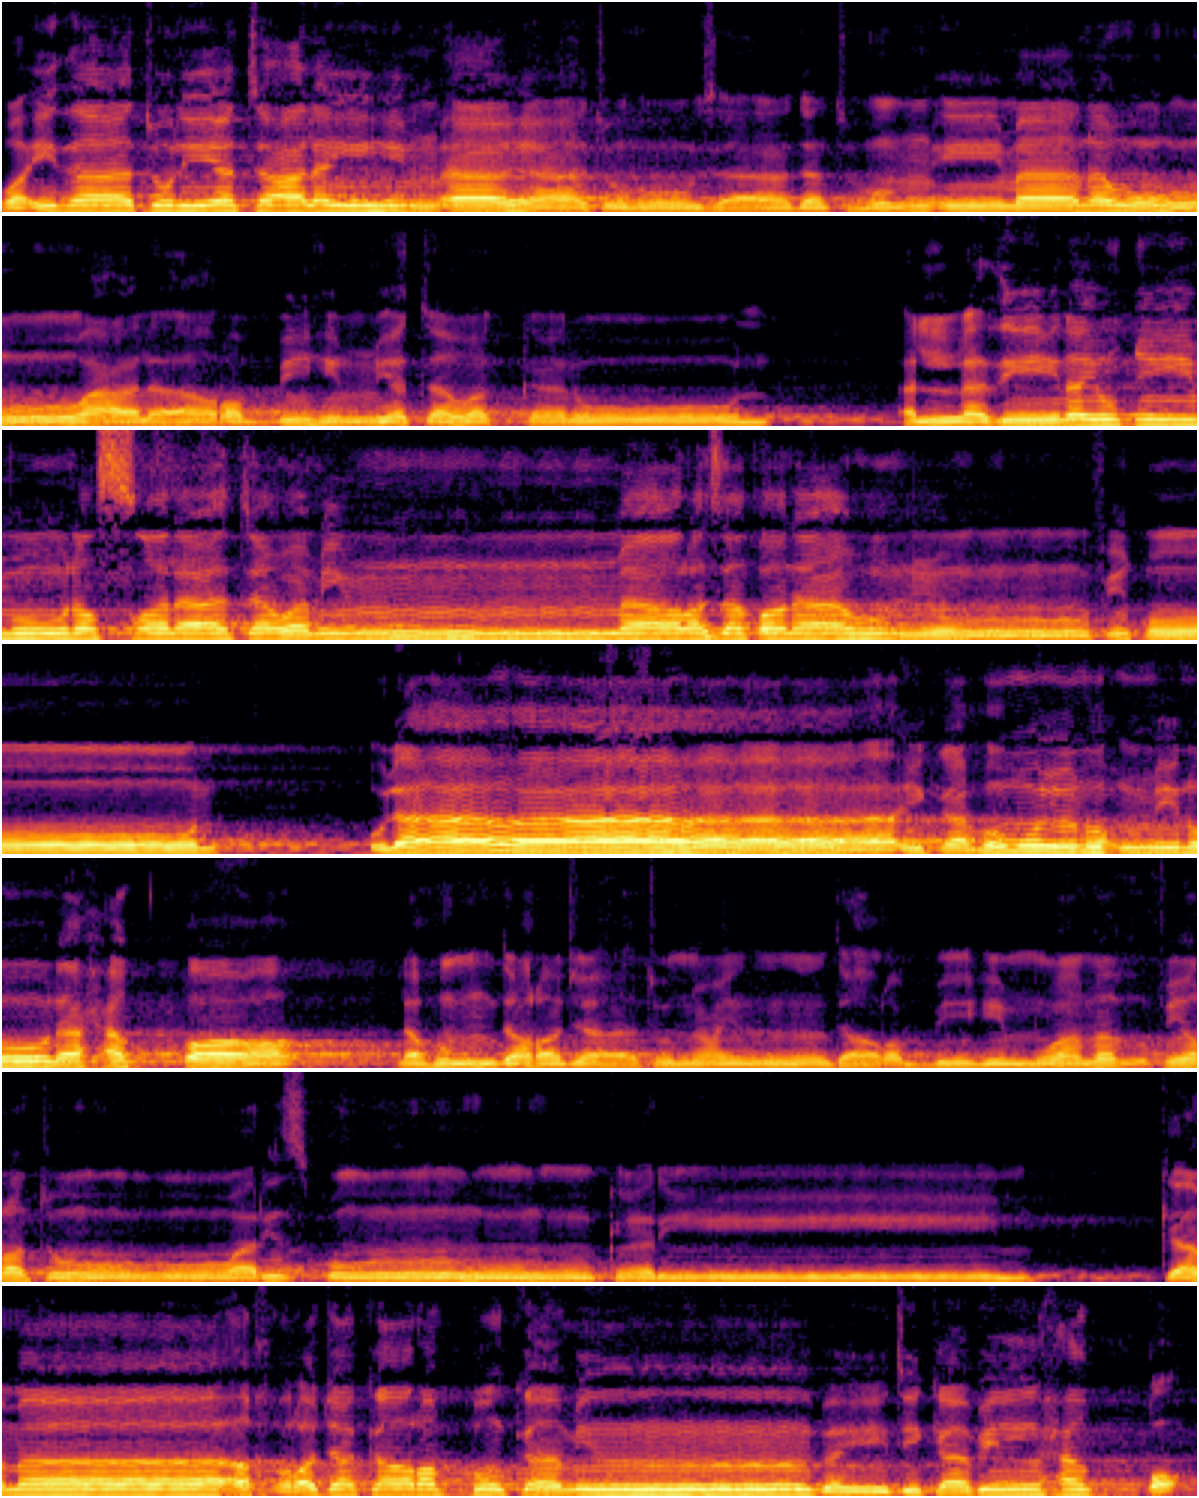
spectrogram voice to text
وإذا تليت عليهم آياته زادتهم إيمانا وعلى ربهم يتوكلون الذين يقيمون الصلاة ومما رزقناهم ينفقون أولئك هم المؤمنون حقا. لهم درجات عند ربهم ومغفرة ورزق كريم. كما أخرجك ربك من بيتك بالحق.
